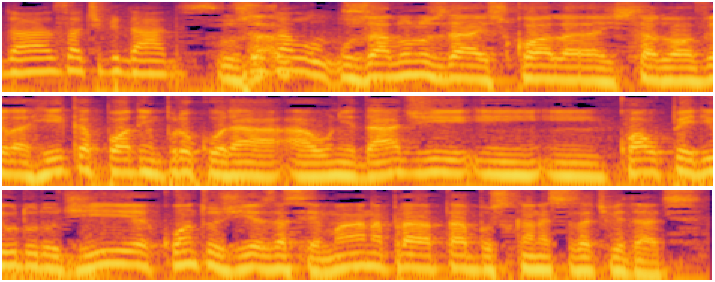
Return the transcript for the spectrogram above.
das atividades os dos alunos. Os alunos da Escola Estadual Vila Rica podem procurar a unidade em, em qual período do dia, quantos dias da semana para estar tá buscando essas atividades?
